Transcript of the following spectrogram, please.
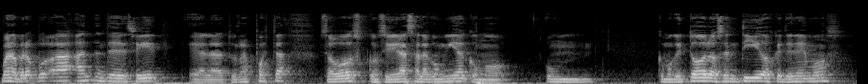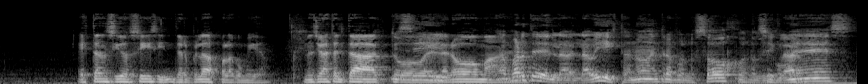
Bueno, pero antes de seguir eh, a la- tu respuesta, o sea, vos considerás a la comida como un... como que todos los sentidos que tenemos están sí o sí interpelados por la comida. Mencionaste el tacto, sí, el aroma. Aparte la, la vista, ¿no? Entra por los ojos, lo que Sí, claro. comes,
